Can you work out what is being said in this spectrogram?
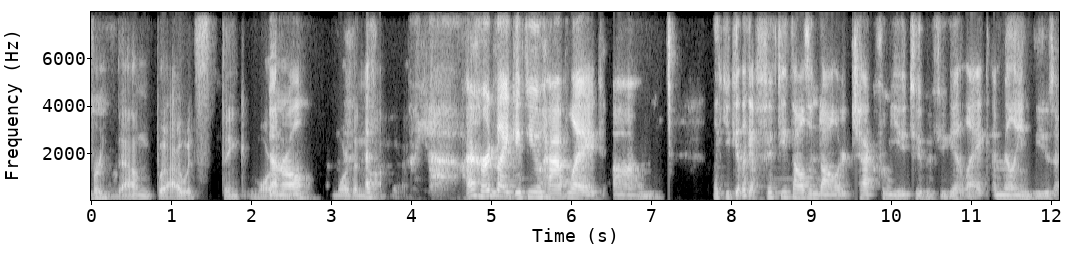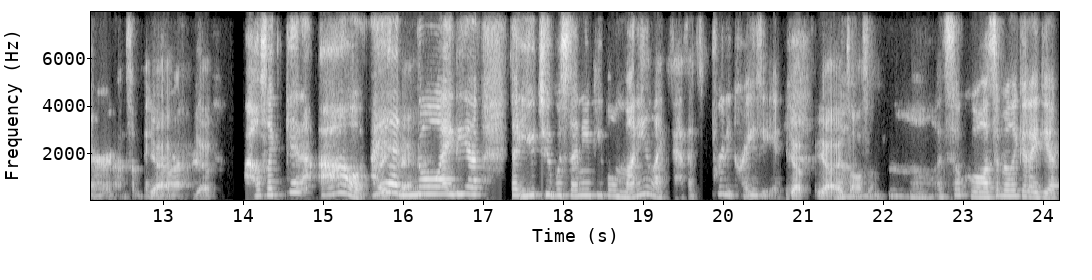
for Mhm. them but i would think more than- General. more than I- not I heard like if you have like um like you get like a fifty thousand dollar check from YouTube if you get like a million views. I heard on something. yeah yeah I was like, get out. I Right, had yeah. no idea that YouTube was sending people money like that. That's pretty crazy. yep yeah it's Wow. awesome Oh, that's so cool. That's a really good idea.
